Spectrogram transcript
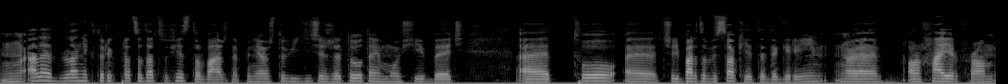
mm, ale dla niektórych pracodawców jest to ważne, ponieważ tu widzicie, że tutaj musi być tu, e, czyli bardzo wysokie te degree, e, or higher from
